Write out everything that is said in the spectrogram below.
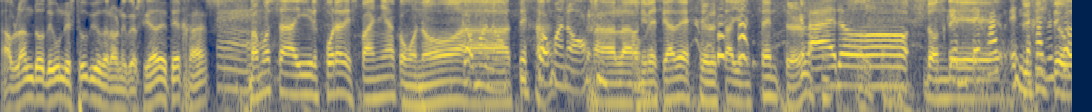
hablando de un estudio de la Universidad de Texas. Vamos a ir fuera de España, como no, a ¿Cómo no? Texas, ¿Cómo no? a la Universidad de Health Science Center. Claro. Donde Es que en Texas, en tú Texas hiciste, esto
